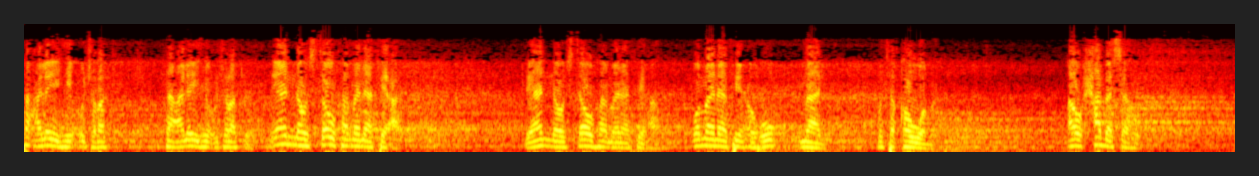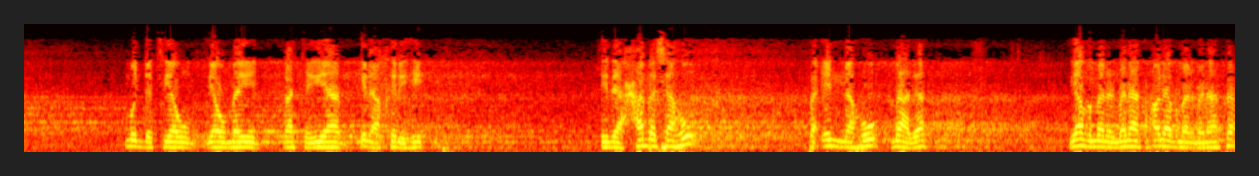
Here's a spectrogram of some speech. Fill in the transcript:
فعليه أجرته فعليه أجرته لأنه استوفى منافعه لأنه استوفى منافعه ومنافعه مال متقومة أو حبسه. مدة يوم يومين ثلاثة أيام إلى آخره. إذا حبسه فإنه ماذا؟ يضمن المنافع ولا يضمن المنافع؟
